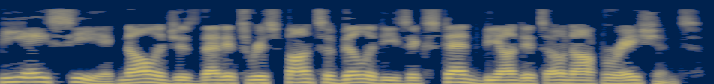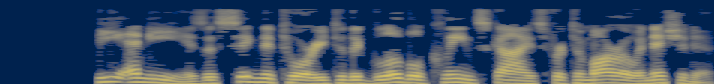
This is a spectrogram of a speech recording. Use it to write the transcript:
BAC acknowledges that its responsibilities extend beyond its own operations. BNE is a signatory to the Global Clean Skies for Tomorrow initiative.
